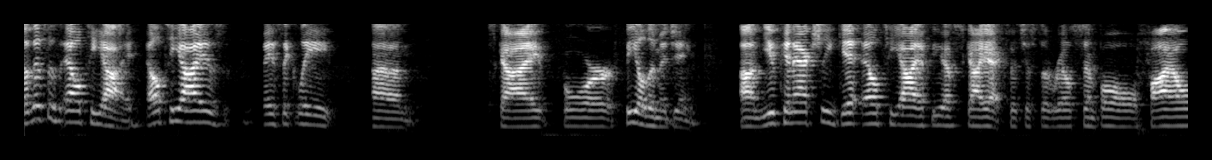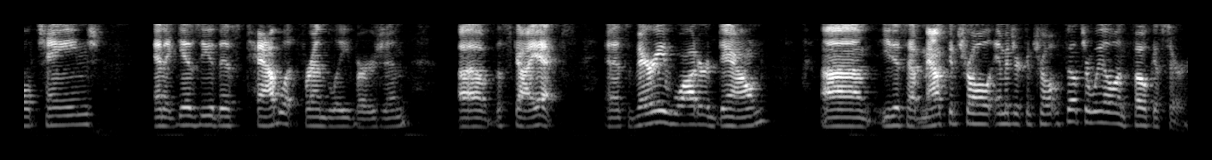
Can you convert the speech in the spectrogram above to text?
So this is LTI. LTI is basically um, Sky for field imaging. Um, you can actually get LTI if you have SkyX. It's just a real simple file change, and it gives you this tablet-friendly version of the SkyX, and it's very watered down. Um, you just have mount control, imager control, filter wheel, and focuser.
